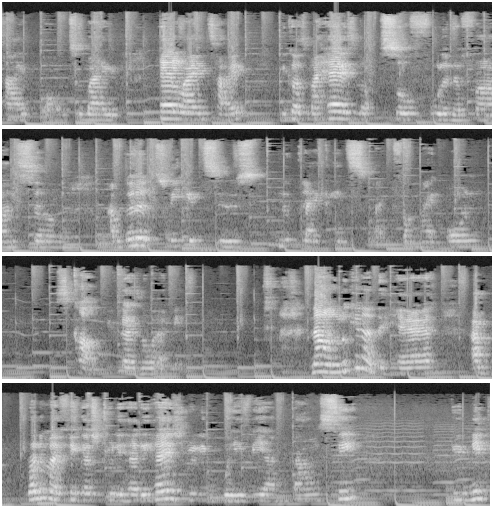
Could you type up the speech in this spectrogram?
type or to my hairline type because my hair is not so full in the front so I'm gonna tweak it to look like it's like from my own scalp you guys know what I mean. Now looking at the hair. I'm running my fingers through the hair. The hair is really wavy and bouncy. You need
